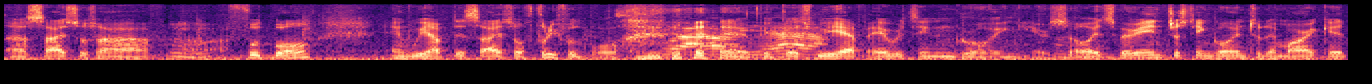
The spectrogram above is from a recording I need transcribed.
a size of a, mm-hmm. a, football, and we have the size of three footballs wow, because yeah. we have everything growing here. Mm-hmm. So it's very interesting going to the market,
